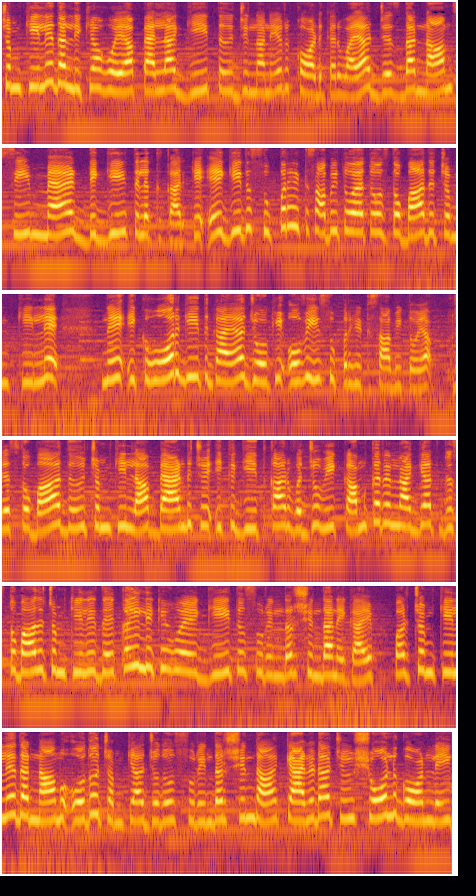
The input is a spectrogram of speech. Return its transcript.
ਚਮਕੀਲੇ ਦਾ ਲਿਖਿਆ ਹੋਇਆ ਪਹਿਲਾ ਗੀਤ ਜਿਨ੍ਹਾਂ ਨੇ ਰਿਕਾਰਡ ਕਰਵਾਇਆ, ਜਿਸ ਦਾ ਨਾਮ ਸੀ ਮੈਂ ਡਿੱਗੀ ਤਿਲਕ ਕਰਕੇ। ਇਹ ਗੀਤ ਸੁਪਰ ਹਿੱਟ ਸਾਬਿਤ ਹੋਇਆ ਤੇ ਉਸ ਤੋਂ ਬਾਅਦ ਚਮਕੀਲੇ ਨੇ ਇੱਕ ਹੋਰ ਗੀਤ ਗਾਇਆ ਜੋ ਕਿ ਉਹ ਵੀ ਸੁਪਰ ਹਿੱਟ ਸਾਬਿਤ ਹੋਇਆ। ਜਿਸ ਤੋਂ ਬਾਅਦ ਚਮਕੀਲਾ ਬੈਂਡ 'ਚ ਇੱਕ ਗੀਤਕਾਰ ਵਜੋਂ ਵੀ ਕੰਮ ਕਰਨ ਲੱਗ ਗਿਆ ਜਿਸ ਤੋਂ ਬਾਅਦ ਚਮਕੀਲੇ ਦੇ ਕਈ ਲਿਖੇ ਹੋਏ ਗੀਤ ਸੁਰਿੰਦਰ ਸ਼ਿੰਦਾ ਨੇ ਗਾਏ। ਪਰ ਚਮਕੀਲੇ ਦਾ ਨਾਮ ਉਦੋਂ ਚਮਕਿਆ ਜਦੋਂ ਸੁਰਿੰਦਰ ਸ਼ਿੰਦਾ ਕੈਨੇਡਾ 'ਚ ਸ਼ੋਅ ਲਗਾਉਣ ਲਈ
